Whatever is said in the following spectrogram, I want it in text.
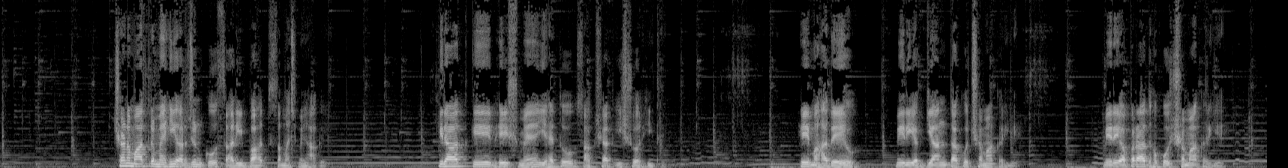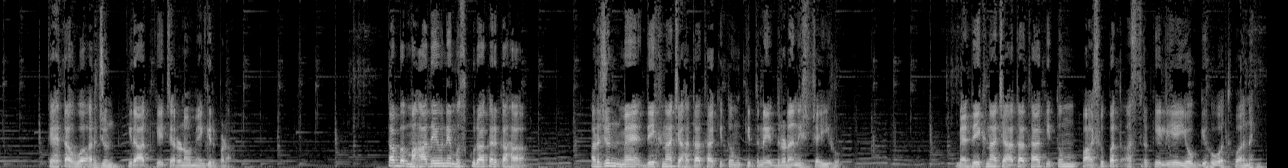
क्षण मात्र में ही अर्जुन को सारी बात समझ में आ गई। किरात के भेष में यह तो साक्षात ईश्वर ही थे। हे महादेव, मेरी अज्ञानता को क्षमा करिए। मेरे अपराधों को क्षमा करिए। कहता हुआ अर्जुन किरात के चरणों में गिर पड़ा। तब महादेव ने मुस्कुराकर कहा, अर्जुन, मैं देखना चाहता था कि तुम कितने दृढ़ निश्चयी हो। मैं देखना चाहता था कि तुम पाशुपत अस्त्र के लिए योग्य हो अथवा नहीं।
